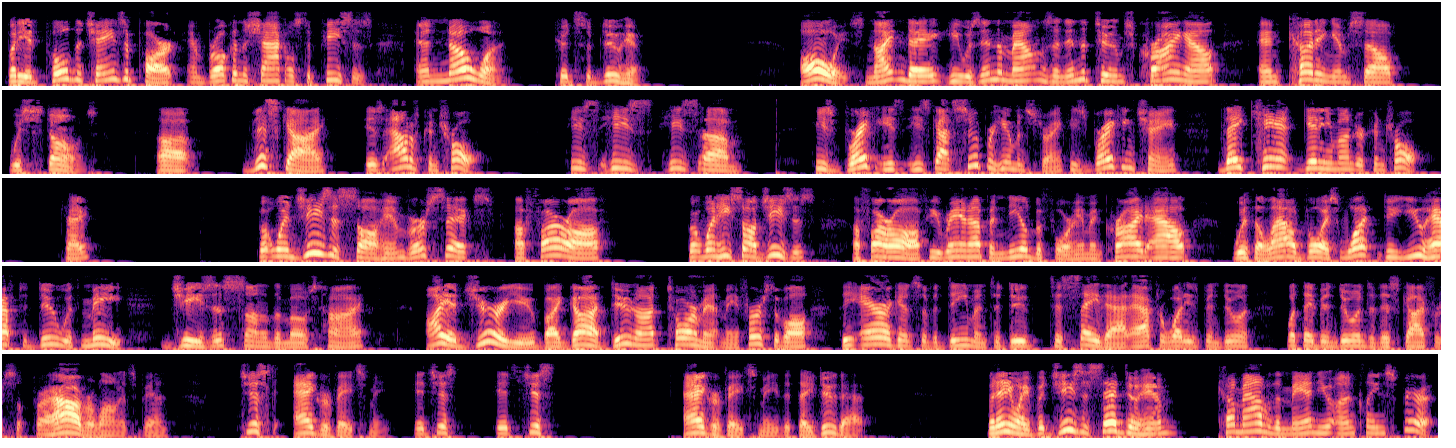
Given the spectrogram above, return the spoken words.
But he had pulled the chains apart and broken the shackles to pieces, and no one could subdue him. Always, night and day, he was in the mountains and in the tombs, crying out and cutting himself with stones. Uh, this guy is out of control he's he's he's um, he's break he's he's got superhuman strength. He's breaking chain. They can't get him under control. Okay? But when Jesus saw him, verse 6, afar off, but when he saw Jesus afar off, he ran up and kneeled before him and cried out with a loud voice, What do you have to do with me, Jesus, Son of the Most High? I adjure you, by God, do not torment me. First of all, the arrogance of a demon to do to say that after what he's been doing, what they've been doing to this guy for for however long it's been, just aggravates me. It just it just aggravates me that they do that. But anyway, but Jesus said to him, Come out of the man, you unclean spirit.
